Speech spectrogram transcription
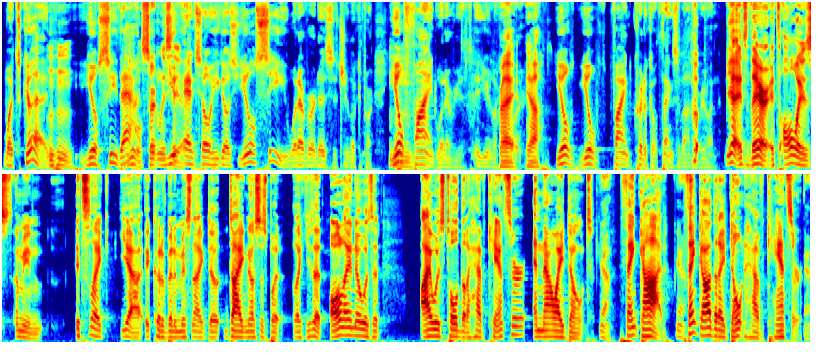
what's good, you'll see that. Mm-hmm. You will certainly see it. And so he goes, you'll see whatever it is that you're looking for. You'll find whatever you- you're looking Mm-hmm. Right. Yeah. You'll you'll find critical things about everyone. Yeah, it's there. It's always. I mean, it's like yeah, it could have been a misdiagnosis, but like you said, all I know is that I was told that I have cancer, and now I don't. Yeah. Thank God. Yeah. Thank God that I don't have cancer. Yeah.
